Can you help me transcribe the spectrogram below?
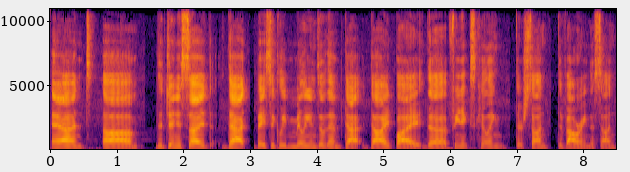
and um, the genocide that basically millions of them da- died by the Phoenix killing their son, devouring the son.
